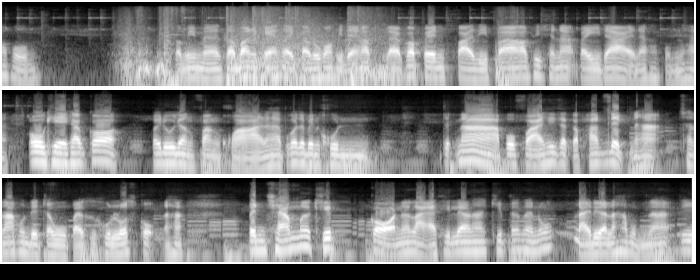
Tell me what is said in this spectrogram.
ครับผมสามีแมนสาบ้านแกนใส่การูของสีแดงครับ แล้วก็เป็นฝ่ายสีฟ้าครับที่ชนะไปได้นะครับผมนะฮะโอเคครับก็ไปดูอย่างฝั่งขวานะครับ ก็จะเป็นคุณจากหน้าโปรไฟล์ที่จักรพรรดิเด็กนะฮะชนะคุณเดจาวูไปคือคุณโรสโกะนะฮะเป็นแชมป์เมื่อคลิปก่อนนะหลายอาทิตย์แล้วนะคลิปตั้งแต่นู้นหลายเดือนแล้วครับผมนะที่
